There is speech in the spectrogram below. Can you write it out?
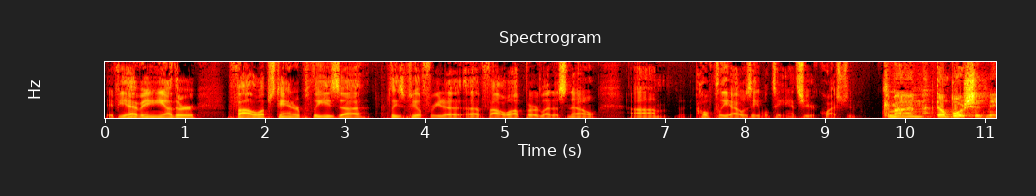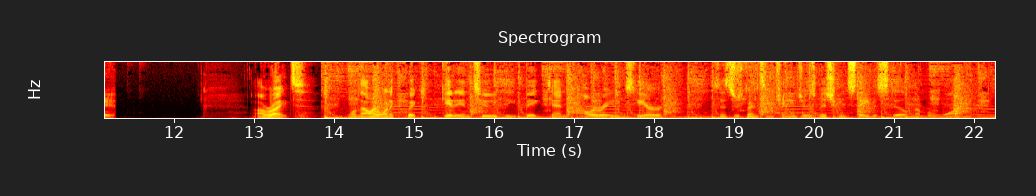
if you have any other follow ups, Tanner, please uh, please feel free to uh, follow up or let us know. Um, hopefully, I was able to answer your question. Come on, don't bullshit me. All right. Well, now I want to quick get into the Big Ten power ratings here. Since there's been some changes, Michigan State is still number one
